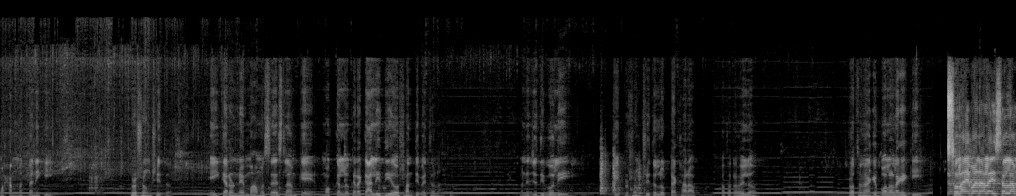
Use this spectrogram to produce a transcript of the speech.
মোহাম্মদ মানে কি? প্রশংসিত। এই কারণে মোহাম্মদ সাল্লাহ ইসলামকে মক্কার লোকেরা গালি দিয়েও শান্তি পেত না। মানে যদি বলি এই প্রশংসিত লোকটা খারাপ কথাটা হইল। প্রথমে আগে বলা লাগে কি? সোলাইমান আলাইসাল্লাম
